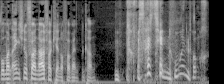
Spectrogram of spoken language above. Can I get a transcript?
wo man eigentlich nur für Analverkehr noch verwenden kann. Was heißt denn nur noch?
